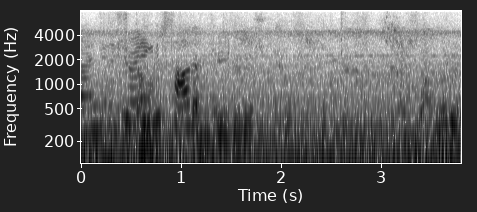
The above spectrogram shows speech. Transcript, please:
Bence de şöyle gidip sağa dön. Şeyi görüyorsun şu. Anladın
